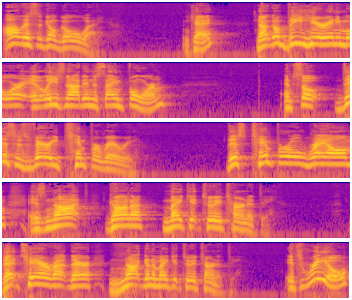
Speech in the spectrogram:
all this is going to go away. Okay? Not going to be here anymore, at least not in the same form. And so this is very temporary. This temporal realm is not to make it to eternity. That chair right there, not to make it to eternity. It's real,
